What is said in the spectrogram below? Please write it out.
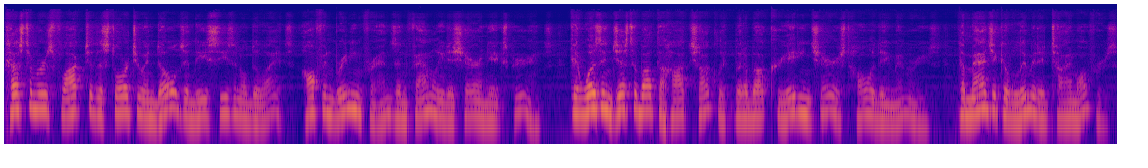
Customers flocked to the store to indulge in these seasonal delights, often bringing friends and family to share in the experience. It wasn't just about the hot chocolate, but about creating cherished holiday memories. The magic of limited time offers.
